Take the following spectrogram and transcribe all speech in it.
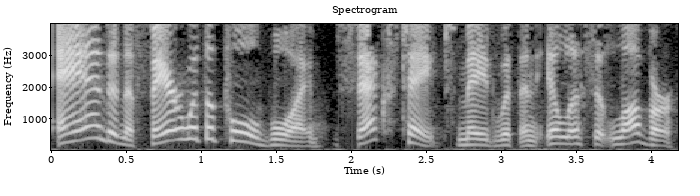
And an affair with a pool boy. Sex tapes made with an illicit lover.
